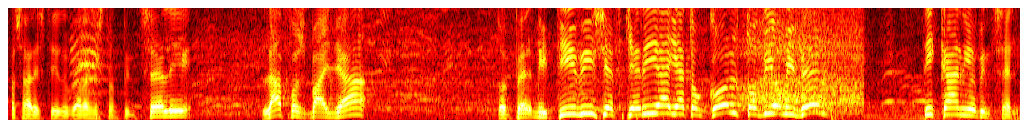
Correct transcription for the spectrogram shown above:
Ο Σαριστίδου πέρασε στον Πιντσέλη. Λάθος μπαλιά. Τον Μητίδης, ευκαιρία για τον γκολ, το 2-0. Τι κάνει ο Πιντσέλη;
